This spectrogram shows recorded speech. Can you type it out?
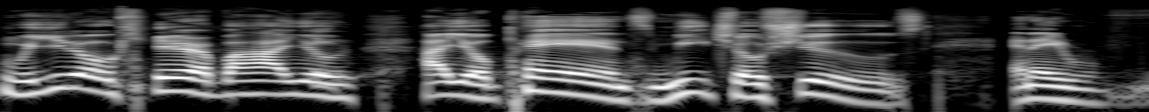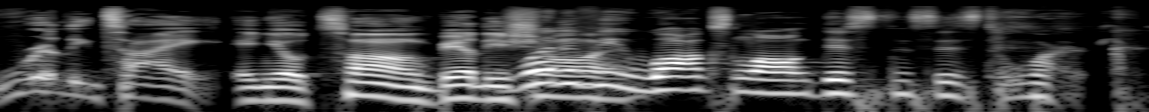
when you don't care about how your how your pants meet your shoes and they really tight and your tongue barely what showing, if he walks long distances to work?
